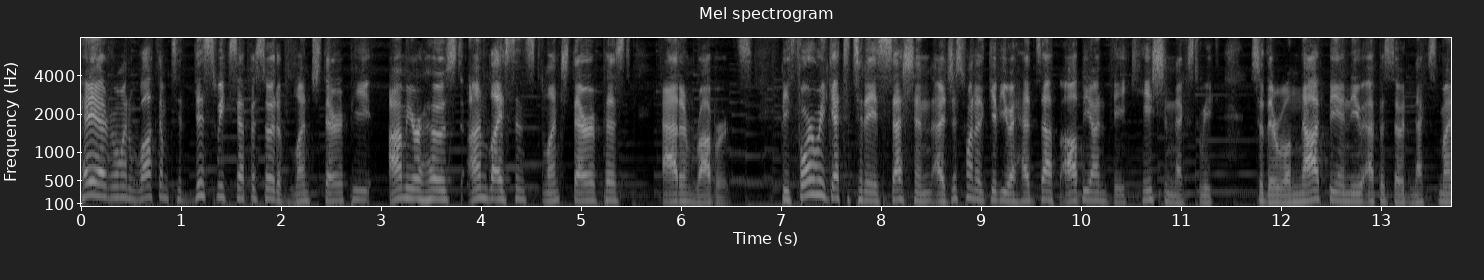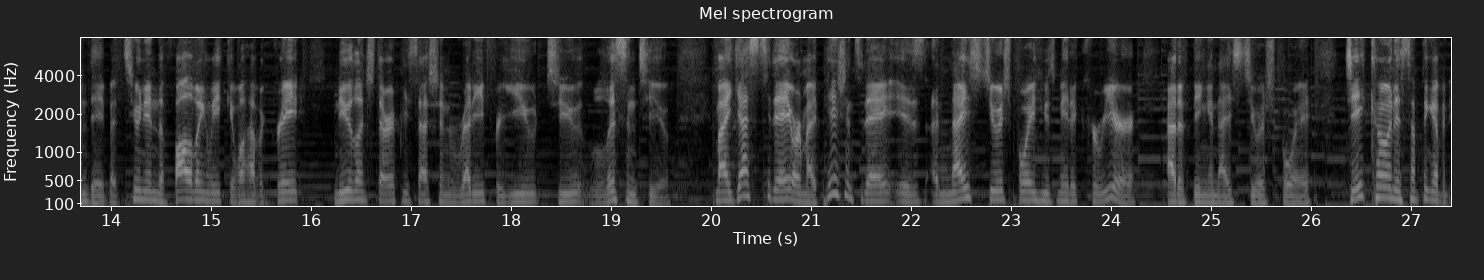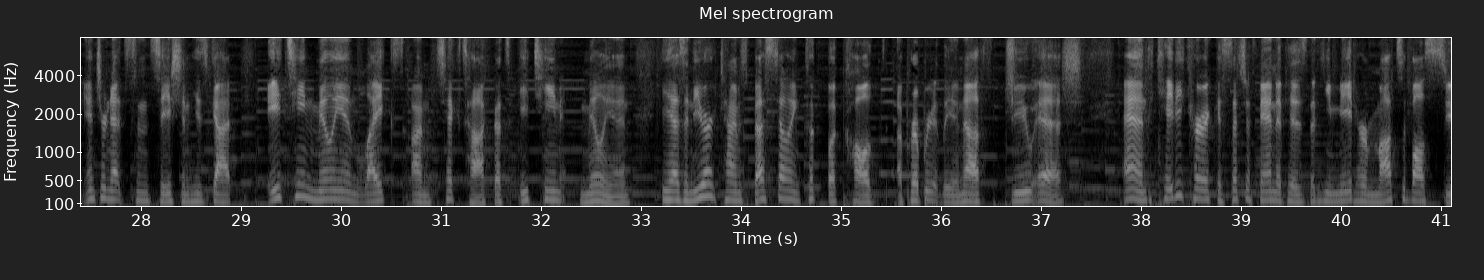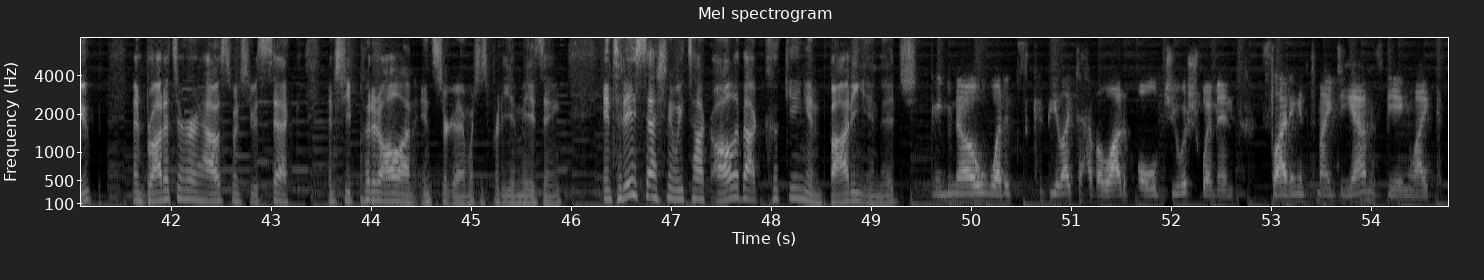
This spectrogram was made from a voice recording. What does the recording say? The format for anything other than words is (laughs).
Hey everyone, welcome to this week's episode of Lunch Therapy. I'm your host, unlicensed lunch therapist, Adam Roberts. Before we get to today's session, I just want to give you a heads up. I'll be on vacation next week, so there will not be a new episode next Monday, but tune in the following week and we'll have a great new lunch therapy session ready for you to listen to. My guest today, or my patient today, is a nice Jewish boy who's made a career out of being a nice Jewish boy. Jake Cohen is something of an internet sensation. He's got 18 million likes on TikTok. That's 18 million. He has a New York Times best-selling cookbook called, appropriately enough, Jewish. And Katie Couric is such a fan of his that he made her matzo ball soup and brought it to her house when she was sick, and she put it all on Instagram, which is pretty amazing. In today's session, we talk all about cooking and body image. You know what it could be like to have a lot of old Jewish women sliding into my DMs being like,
